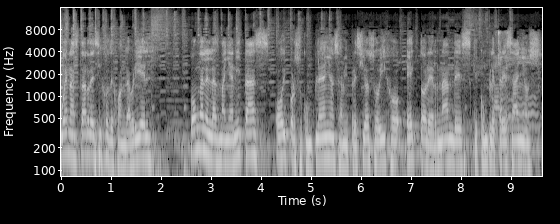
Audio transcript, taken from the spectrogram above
Buenas tardes, hijos de Juan Gabriel. Pónganle las mañanitas hoy por su cumpleaños a mi precioso hijo Héctor Hernández, que cumple tres años,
